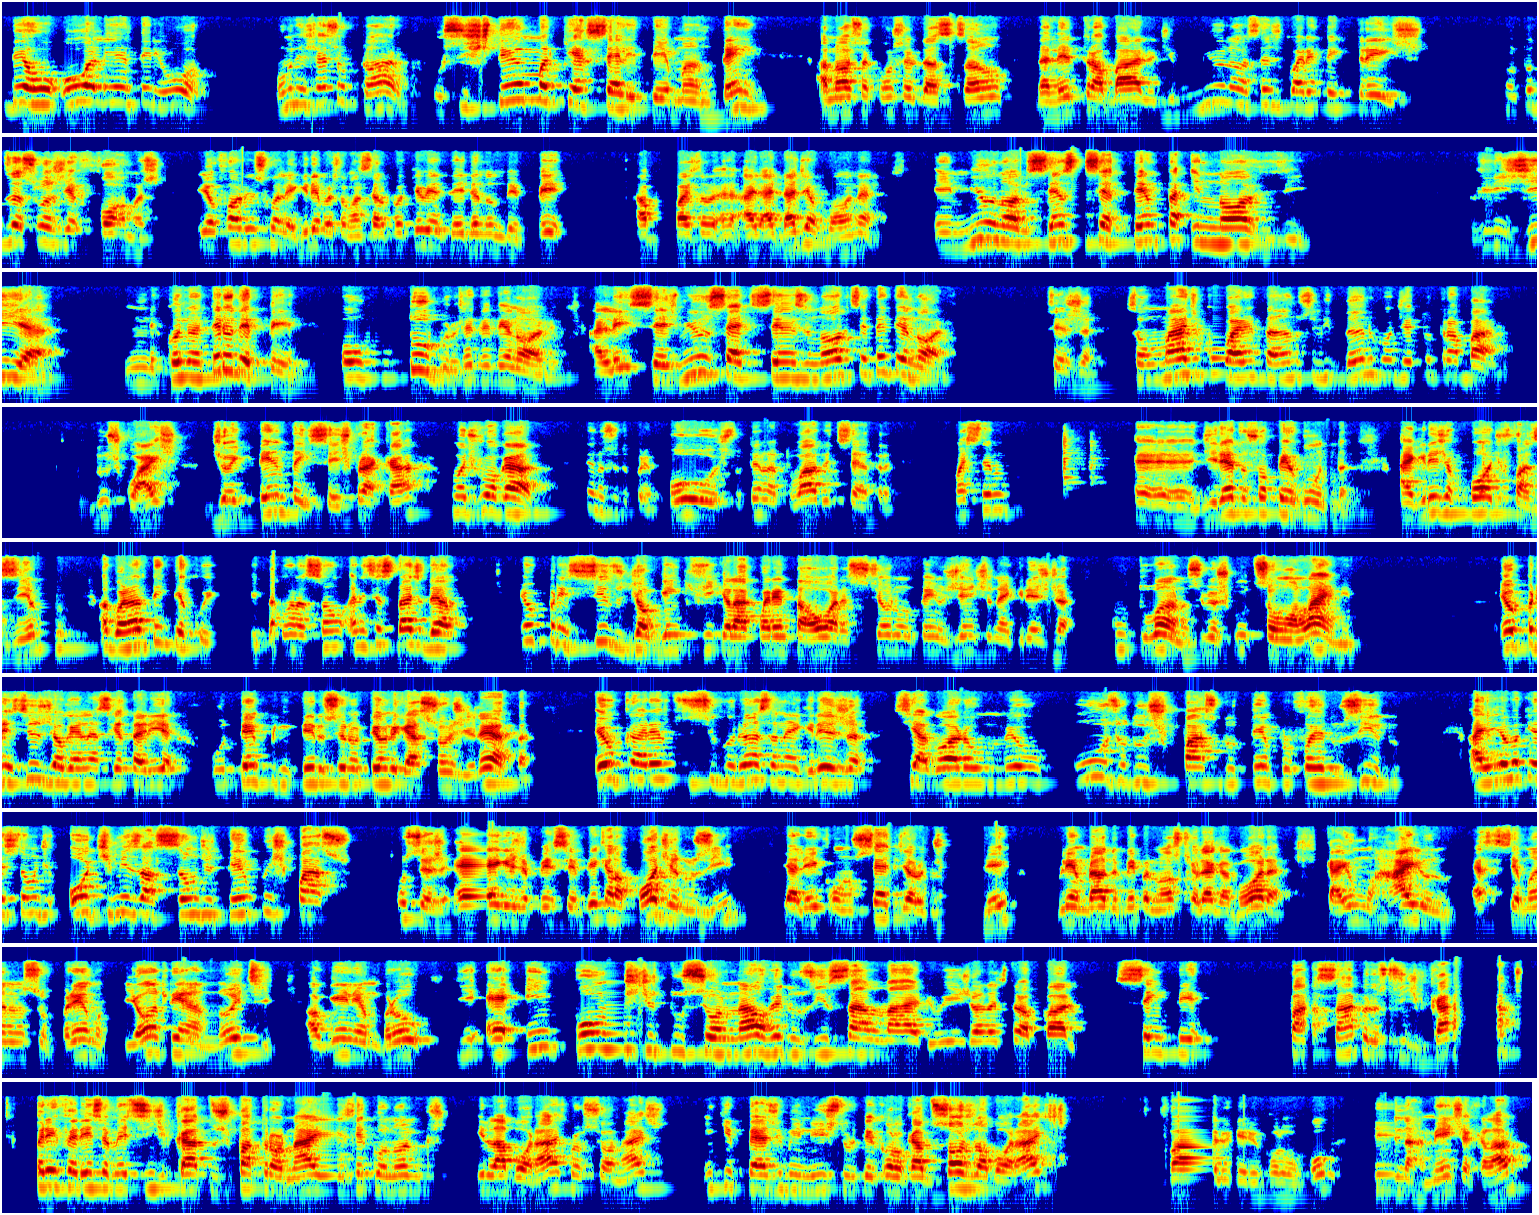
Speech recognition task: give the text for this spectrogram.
derrubou a lei anterior. Vamos deixar isso claro. O sistema que a CLT mantém, a nossa consolidação da Lei do Trabalho de 1943, com todas as suas reformas, e eu falo isso com alegria, pastor Marcelo, porque eu entrei dentro do DP, rapaz, a, a idade é boa, né? Em 1979, vigia, quando eu entrei no DP, outubro de 79, a Lei 6.709 de 79. Ou seja, são mais de 40 anos lidando com o direito do trabalho, dos quais, de 86 para cá, como advogado, tendo sido preposto, tendo atuado, etc. Mas tendo é, direto à sua pergunta, a igreja pode fazê-lo, agora ela tem que ter cuidado com relação à necessidade dela. Eu preciso de alguém que fique lá 40 horas se eu não tenho gente na igreja cultuando, se meus cultos são online? Eu preciso de alguém na secretaria o tempo inteiro se eu não tenho ligações diretas? Eu careço de segurança na igreja se agora o meu uso do espaço do templo foi reduzido? Aí é uma questão de otimização de tempo e espaço. Ou seja, é a igreja perceber que ela pode reduzir, e a lei concede ao direito, lembrado bem pelo nosso colega agora, caiu um raio essa semana no Supremo, e ontem à noite alguém lembrou que é inconstitucional reduzir salário e jornada de trabalho sem ter passar pelos sindicatos, preferencialmente sindicatos patronais, econômicos e laborais, profissionais, em que pese o ministro ter colocado só os laborais, vale o que ele colocou, linearmente, é claro.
